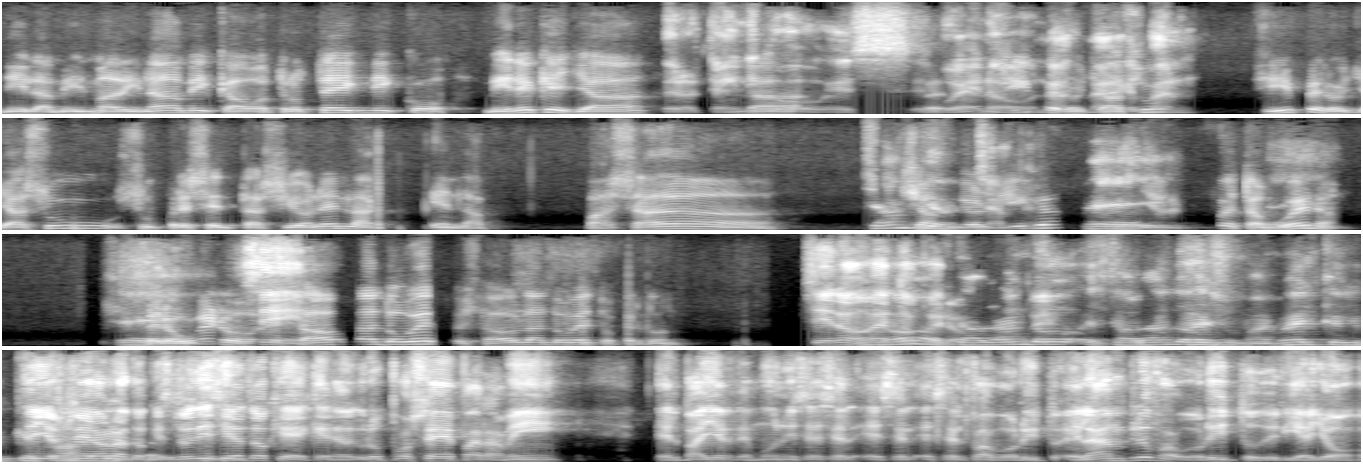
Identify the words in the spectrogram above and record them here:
ni la misma dinámica, otro técnico. Mire que ya... Pero el técnico es, bueno, sí, pero, ya su, sí, pero ya su, su presentación en la, en la pasada Champions, League fue tan buena. Pero bueno, estaba hablando Beto, estaba hablando Beto, perdón. Sí, no, Beto, pero, está, hablando, está hablando Jesús Manuel. Que, sí, yo estoy hablando, que estoy diciendo que, que, en el grupo C, para mí, el Bayern de Múnich es el, es el, es el favorito, el amplio favorito, diría yo.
